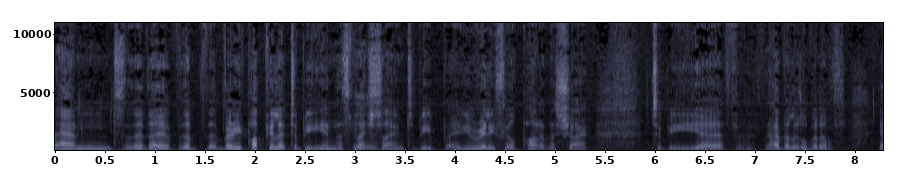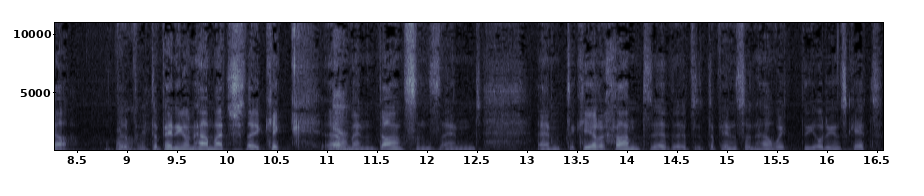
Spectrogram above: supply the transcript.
and they're, they're, they're very popular to be in the splash zone. To be, uh, you really feel part of the show. To be uh, have a little bit of yeah, bit of, depending on how much they kick um, Yeah. and dance and and. And tequila gaan, uh, it it depends on how wet the audience gets.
